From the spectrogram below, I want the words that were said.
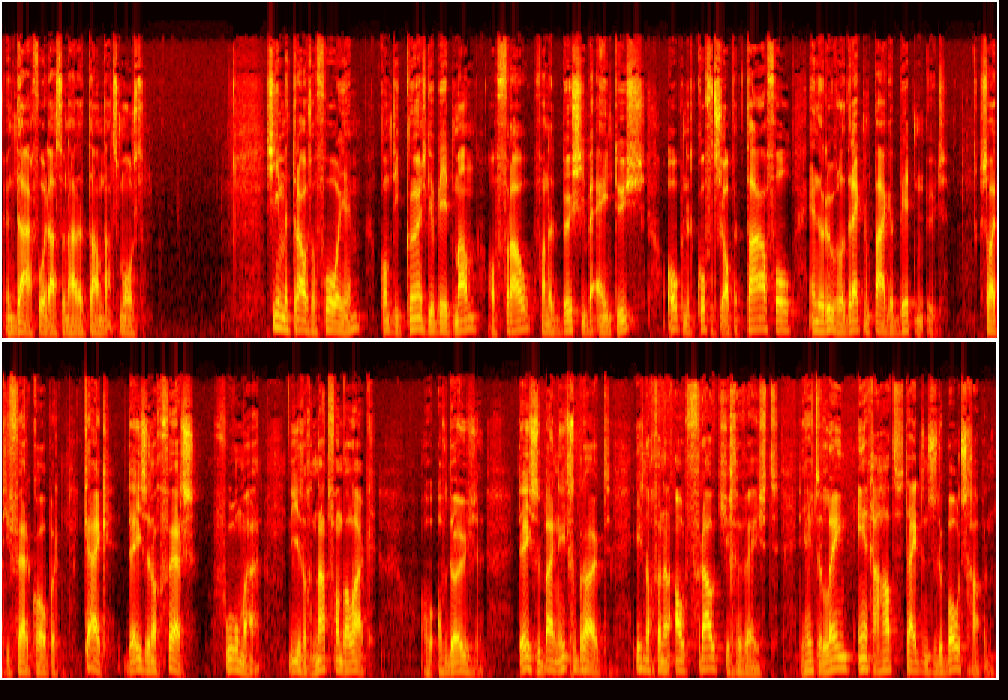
Een dag voordat ze naar de tandarts moest. Zie je me trouwens al voor je? Komt die kunstgebied man of vrouw van het busje bij een thuis, opent het koffertje op de tafel en rugelen direct een paar gebitten uit. Zegt die verkoper: Kijk, deze nog vers. Voel maar. Die is nog nat van de lak. Of, of. Deze is bijna niet gebruikt. Is nog van een oud vrouwtje geweest. Die heeft het alleen ingehad tijdens de boodschappen.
